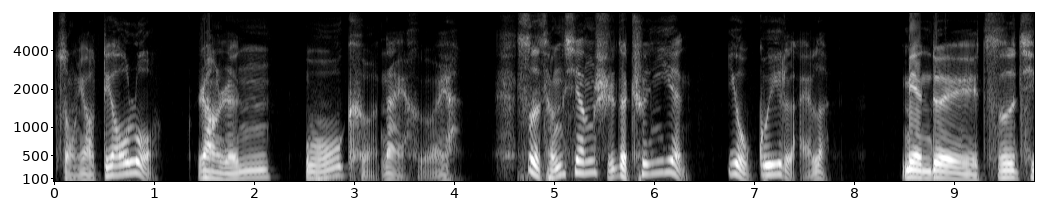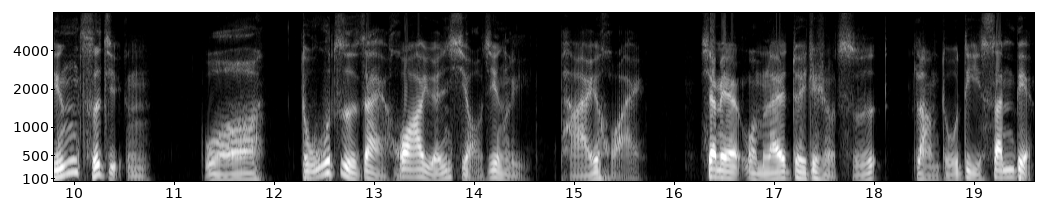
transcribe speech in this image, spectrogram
总要凋落，让人无可奈何呀。似曾相识的春燕又归来了。面对此情此景，我独自在花园小径里徘徊。下面我们来对这首词朗读第三遍。《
